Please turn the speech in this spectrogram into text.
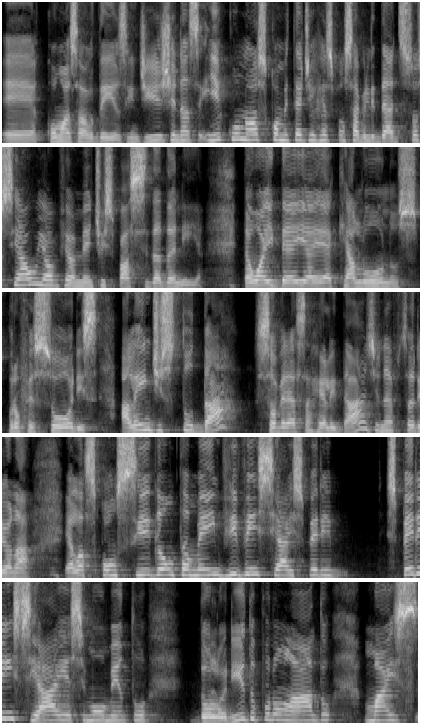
é, com as aldeias indígenas e com o nosso comitê de responsabilidade social e, obviamente, o espaço cidadania. Então, a ideia é que alunos, professores, além de estudar sobre essa realidade, né, professora Ioná, elas consigam também vivenciar, experi experienciar esse momento dolorido por um lado, mas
